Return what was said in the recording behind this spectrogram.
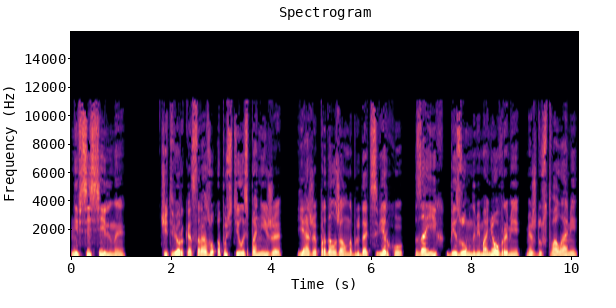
не всесильны. Четверка сразу опустилась пониже. Я же продолжал наблюдать сверху за их безумными маневрами между стволами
